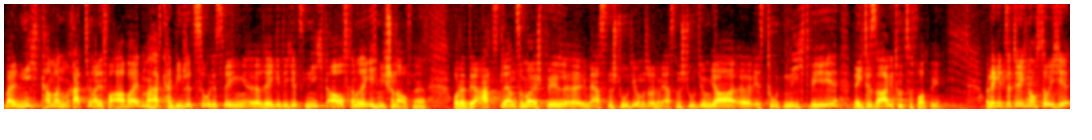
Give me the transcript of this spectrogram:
weil nicht kann man rational nicht verarbeiten, man hat kein Bild dazu, deswegen äh, rege dich jetzt nicht auf, dann rege ich mich schon auf. Ne? Oder der Arzt lernt zum Beispiel äh, im ersten Studium oder im ersten Studiumjahr, äh, es tut nicht weh, wenn ich das sage, tut sofort weh. Und da gibt es natürlich noch solche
